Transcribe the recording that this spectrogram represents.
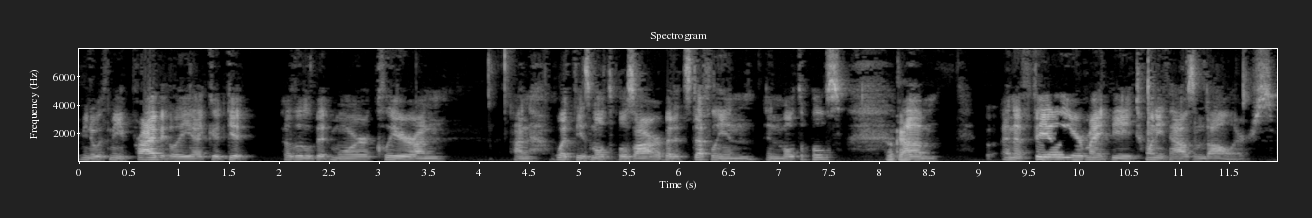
you know, with me privately, I could get a little bit more clear on on what these multiples are, but it's definitely in in multiples. Okay. Um, and a failure might be twenty thousand dollars,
